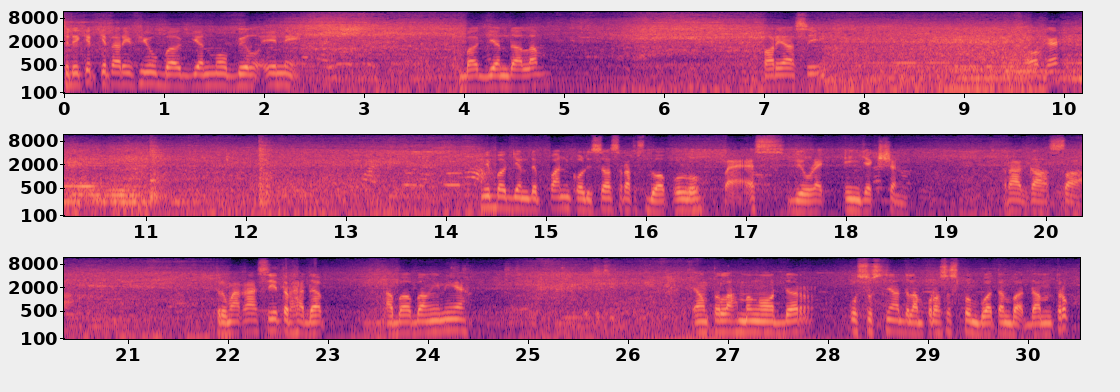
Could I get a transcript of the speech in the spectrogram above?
sedikit kita review bagian mobil ini. Bagian dalam. Variasi. Oke. Ini bagian depan diesel 120 PS direct injection. Ragasa. Terima kasih terhadap abang-abang ini ya. Yang telah mengorder khususnya dalam proses pembuatan bak dam truk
